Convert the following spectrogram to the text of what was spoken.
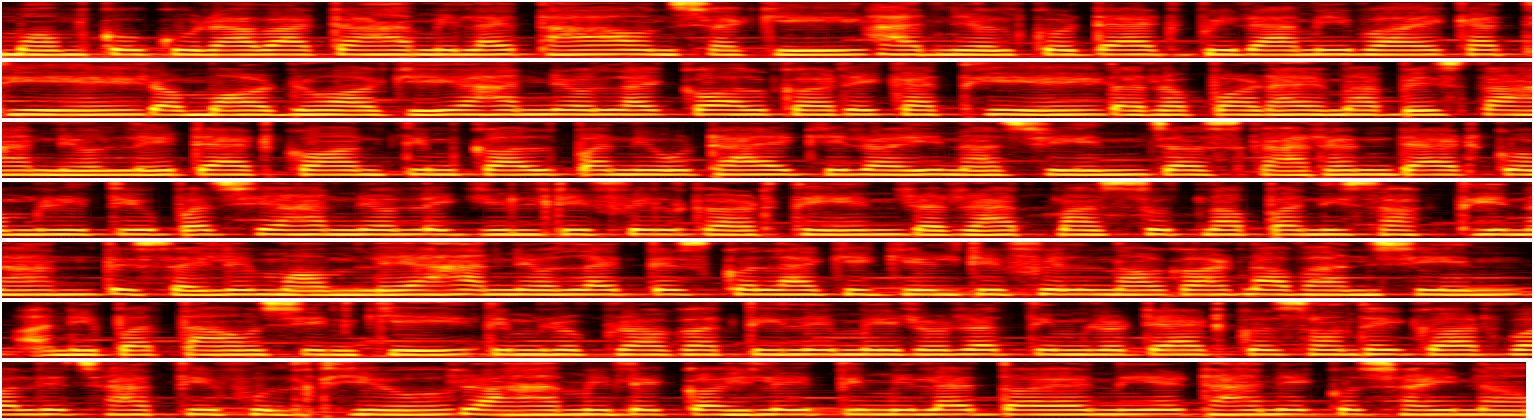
ममको कुराबाट हामीलाई थाहा हुन्छ कि हान्योलको ड्याड बिरामी भएका थिए र मर्नु अघि हान्योललाई कल गरेका थिए। तर पढाइमा व्यस्त हान्योलले ड्याडको अन्तिम कल पनि उठाएकी रहेनछिन् जसकारण ड्याडको मृत्युपछि हान्योलले गिल्टी फिल गर्थिन् र रातमा सुत्न पनि सक्थिनन्। त्यसैले ममले हान्योललाई त्यसको लागि गिल्टी फिल नगर्न भन्छन् अनि बताउँछिन् कि तिम्रो प्रगतिले मेरो र तिम्रो ड्याडको सधैँ गर्वले छाती फुल्थ्यो र हामीले कहिल्यै तिमीलाई दयनीय ठानेको छैनौ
